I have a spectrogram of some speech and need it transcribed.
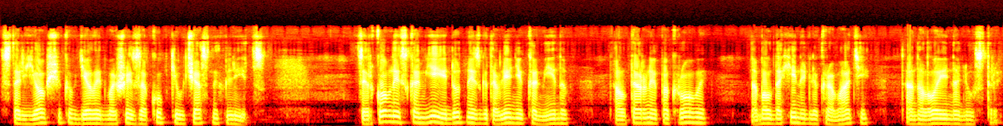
старьевщиков, делает большие закупки у частных лиц. Церковные скамьи идут на изготовление каминов, алтарные покровы, на балдахины для кровати, аналои на люстры.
